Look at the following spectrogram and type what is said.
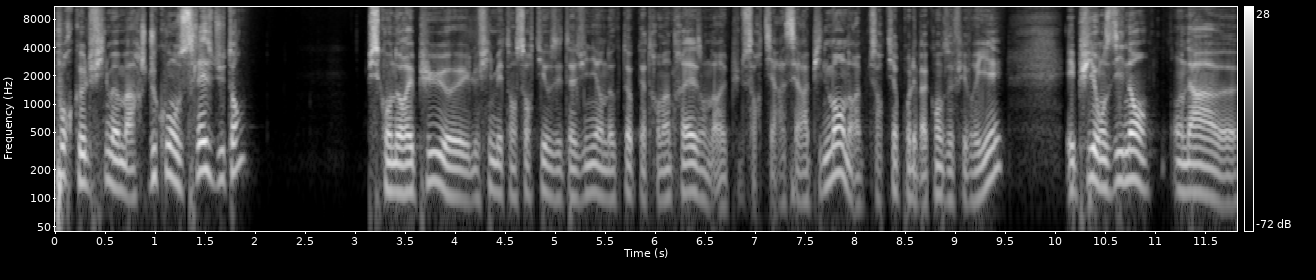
pour que le film marche. Du coup, on se laisse du temps. Puisqu'on aurait pu, euh, le film étant sorti aux États-Unis en octobre 93, on aurait pu le sortir assez rapidement, on aurait pu le sortir pour les vacances de février. Et puis on se dit non, on a, euh,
